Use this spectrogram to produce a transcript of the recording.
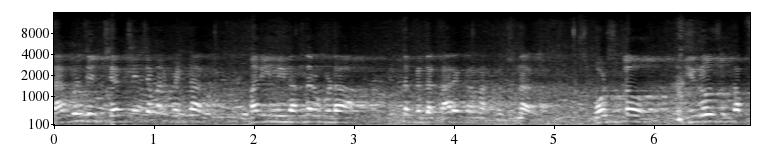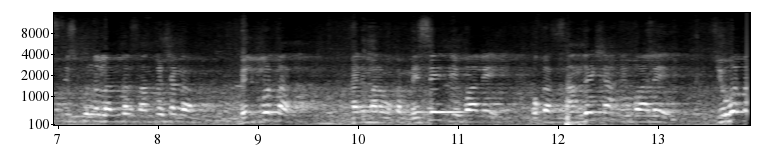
దాని గురించి చర్చించమని పెట్టినారు. మరి మీరందరూ కూడా ఇంత పెద్ద కార్యక్రమానికి వచ్చినారు. స్పోర్ట్స్లో ఈరోజు కప్స్ తీసుకున్న వాళ్ళందరూ సంతోషంగా వెళ్ళిపోతారు. కానీ మనం ఒక మెసేజ్ ఇవ్వాలి ఒక సందేశాన్ని ఇవ్వాలి. యువత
